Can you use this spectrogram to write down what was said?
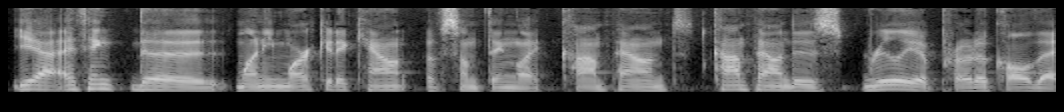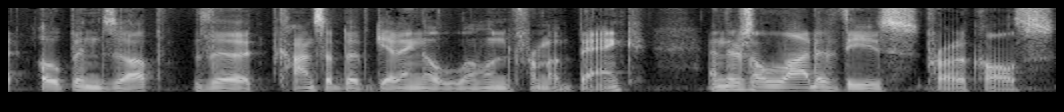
Yeah, I think the money market account of something like Compound, Compound is really a protocol that opens up the concept of getting a loan from a bank. And there's a lot of these protocols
